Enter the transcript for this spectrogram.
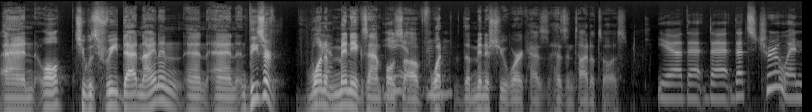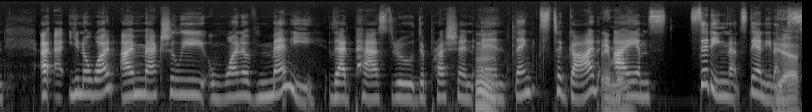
And well, she was freed that night, and and and, and these are one of many examples Yeah, yeah. of what mm-hmm. the ministry work has has entitled to us. Yeah, that that that's true, and I, I, you know what? I'm actually one of many that passed through depression, hmm. and thanks to God. Amen. I am sitting, not standing. I'm Yes.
